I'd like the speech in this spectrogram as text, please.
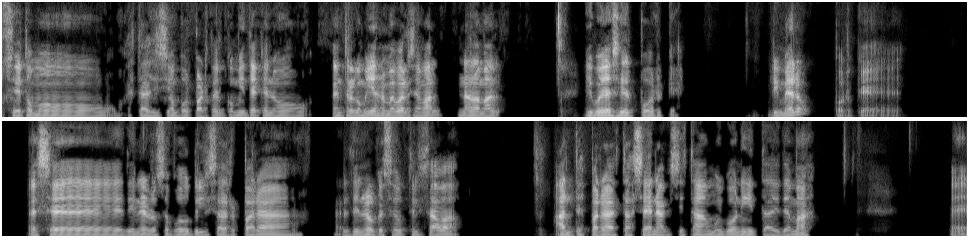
se tomó esta decisión por parte del comité que no, entre comillas, no me parece mal, nada mal. Y voy a decir por qué. Primero, porque ese dinero se puede utilizar para el dinero que se utilizaba antes para esta cena, que sí estaba muy bonita y demás. Eh,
